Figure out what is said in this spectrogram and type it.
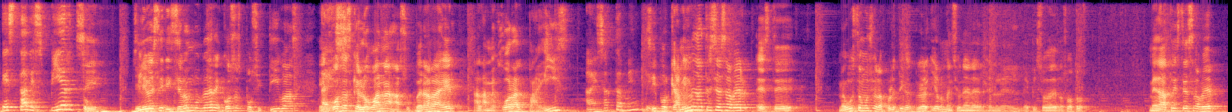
está despierto. Sí. Y le iba a decir, y se va a mover en cosas positivas, en cosas que lo van a, a superar a él, a la mejor al país. Ah, exactamente. Sí, porque a mí me da tristeza ver, este, me gusta mucho la política, ya lo mencioné en el, en el episodio de nosotros. Me da tristeza ver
